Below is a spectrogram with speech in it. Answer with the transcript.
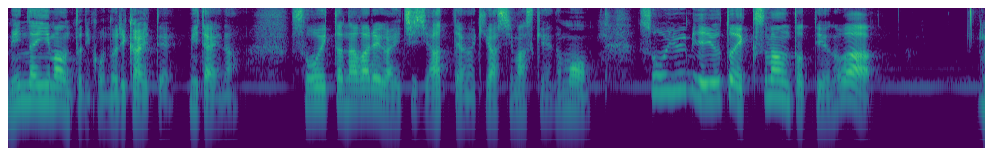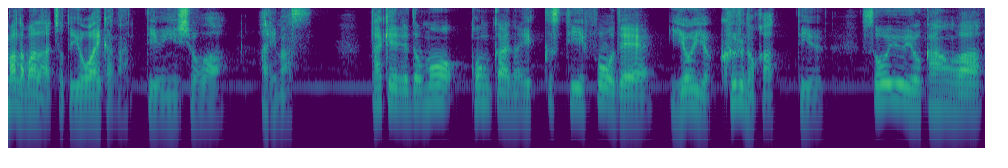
みんな E マウントにこう乗り換えてみたいなそういった流れが一時あったような気がしますけれどもそういう意味で言うと X マウントっていうのはまだまだちょっと弱いかなっていう印象はあります。だけれども今回の XT4 でいよいよ来るのかっていうそういう予感は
